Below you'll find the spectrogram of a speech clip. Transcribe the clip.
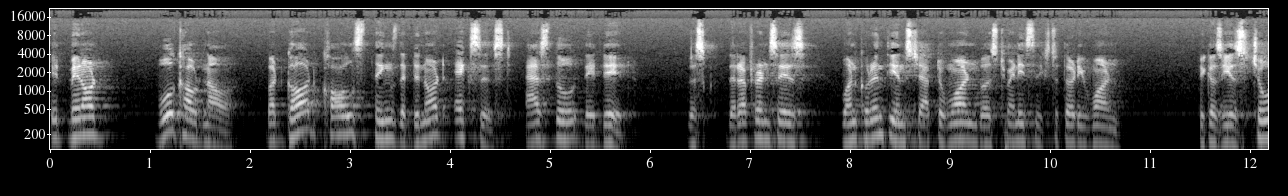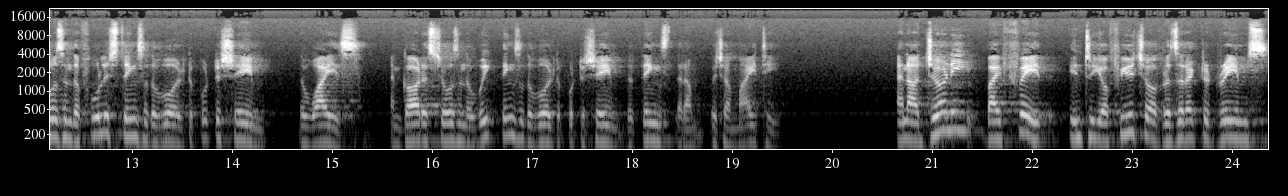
it may not work out now. But God calls things that do not exist as though they did. This, the reference is 1 Corinthians chapter 1, verse 26 to 31 because he has chosen the foolish things of the world to put to shame the wise, and God has chosen the weak things of the world to put to shame the things that are, which are mighty. And our journey by faith into your future of resurrected dreams,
